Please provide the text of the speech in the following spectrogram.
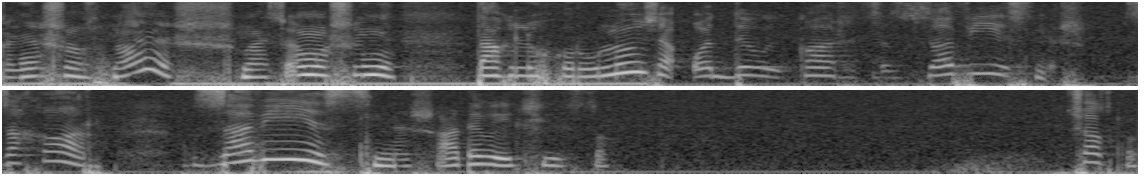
Звісно, знаєш, на цій машині так легко рулюся, от диви, кажеться, завіснеш. Захар, завіснеш, а диви чисто. Чітко.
